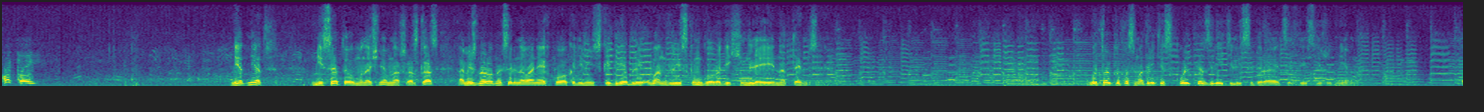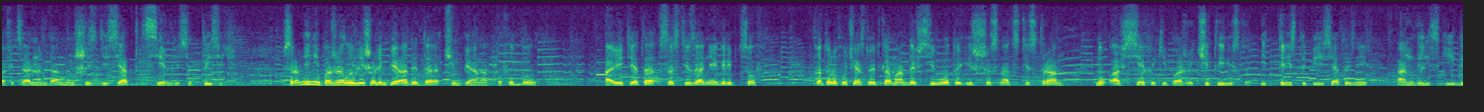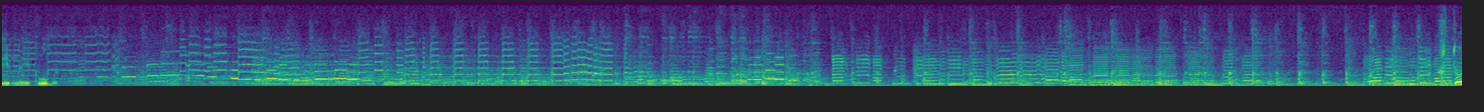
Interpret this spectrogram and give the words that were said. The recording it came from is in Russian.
quickly. Нет-нет, не с этого мы начнем наш рассказ о международных соревнованиях по академической гребле в английском городе Хинлее на Темзе. Вы только посмотрите, сколько зрителей собирается здесь ежедневно. По официальным данным, 60-70 тысяч. В сравнении, пожалуй, лишь Олимпиады да чемпионат по футболу. А ведь это состязание гребцов, в которых участвует команда всего-то из 16 стран. Ну, а всех экипажей 400, и 350 из них английские гребные клубы.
